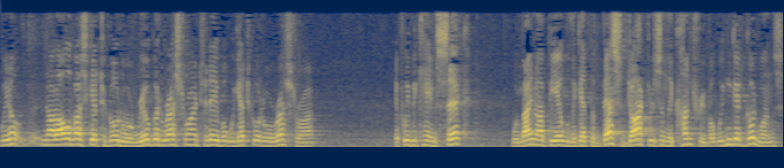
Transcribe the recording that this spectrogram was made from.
We don't, not all of us get to go to a real good restaurant today, but we get to go to a restaurant. If we became sick, we might not be able to get the best doctors in the country, but we can get good ones.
